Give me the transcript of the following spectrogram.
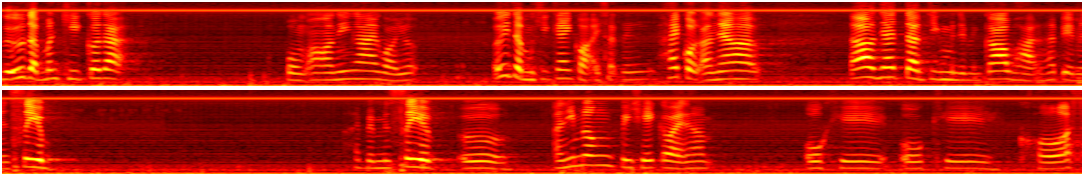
หรือแต่มันคลิกก็ได้ ผมเอาอันนี้ง่ายกว่าเยอะ เอ้ยแต่มันคลิกง่ายกว่าไอ้สัตว์ให้กดอันเนี้ยครับ แล้วอันเนี้ยตามจริงมันจะเป็น9,000ให้เปลี่ยนเป็น10ให้เป็นเป็น10เออ อันนี้ไม่ต้องไปเช็คอะไรนะครับ โอเค โอเค คอร์ส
